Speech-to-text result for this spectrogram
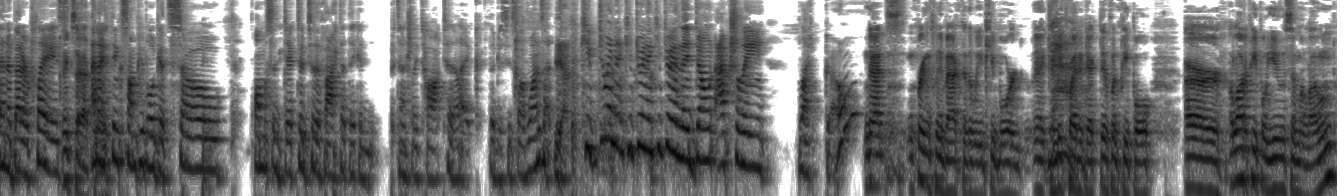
in a better place. Exactly. And I think some people get so almost addicted to the fact that they can potentially talk to like the deceased loved ones that Yeah. keep doing it, keep doing it, keep doing it, and they don't actually let go. That brings me back to the Ouija board. It can be quite addictive when people are a lot of people use them alone.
